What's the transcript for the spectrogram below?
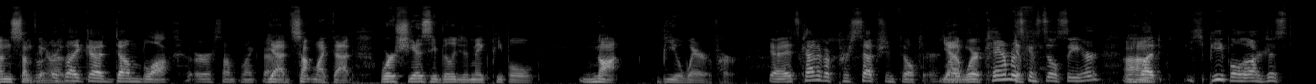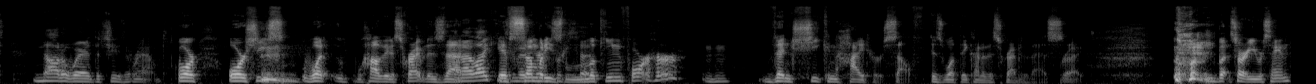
On something or it's like a dumb block or something like that. yeah, something like that, where she has the ability to make people not be aware of her. Yeah, it's kind of a perception filter. Yeah, Like, where cameras if- can still see her, Uh-huh. but people are just not aware that she's around. Or or she's what how they describe it is that And I like if using the term somebody's looking for her, Mhm. then she can hide herself. Is what they kind of described it as. Right. but sorry, you were saying?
